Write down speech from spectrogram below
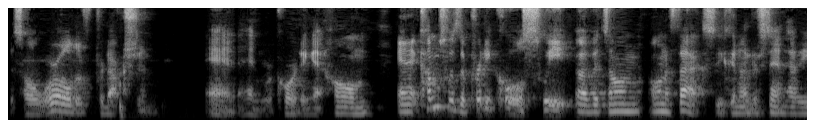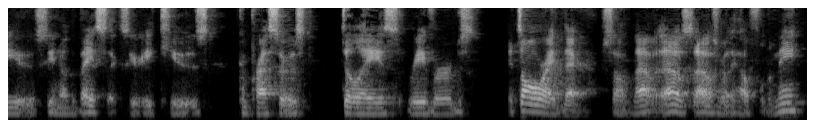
this whole world of production and, and recording at home. And it comes with a pretty cool suite of its own own effects. You can understand how to use, you know, the basics, your EQs, compressors, delays, reverbs. It's all right there. So that that was that was really helpful to me.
